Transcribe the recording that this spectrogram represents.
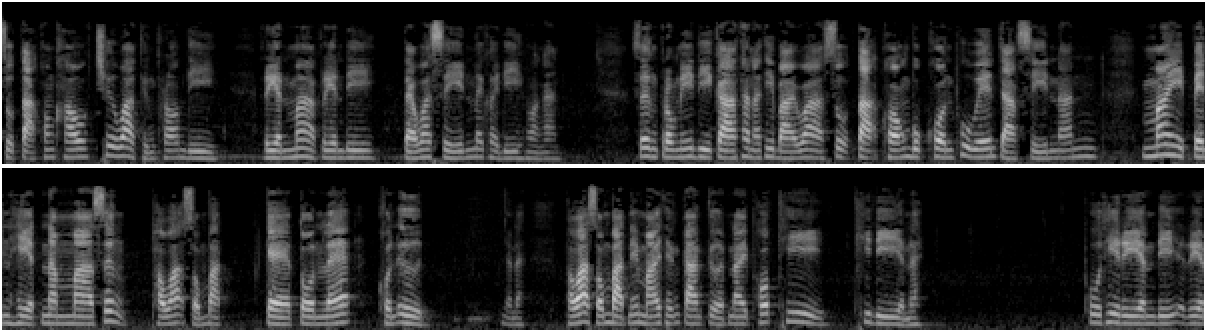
สุตตะของเขาเชื่อว่าถึงพร้อมดี เรียนมากเรียนดี แต่ว่าศีลไม่ค่อยดีว่างั้นซึ่งตรงนี้ดีกาท่านอธิบายว่า สุตะของบุคคลผู้เว้นจากศีลนั้น ไม่เป็นเหตุนำมาซึ่งภาวะสมบัติแก่ตนและคนอื่นเนี่ยนะ ภาวะสมบัตินี่หมายถึงการเกิดในภพที่ที่ดีนะผู้ที่เรียนดีเรียน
